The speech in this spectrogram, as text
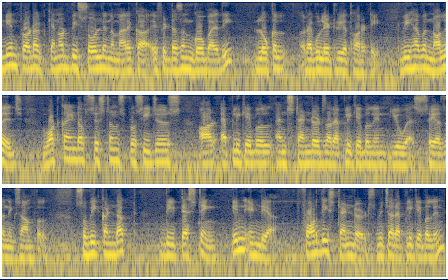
Indian product cannot be sold in America if it doesn't go by the local regulatory authority. We have a knowledge what kind of systems, procedures are applicable and standards are applicable in US, say as an example. So we conduct the testing in India for the standards which are applicable in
